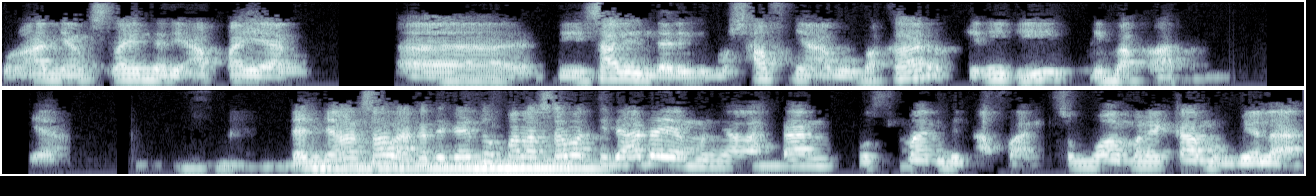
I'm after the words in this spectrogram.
Quran yang selain dari apa yang uh, disalin dari mushafnya Abu Bakar ini dibakar. Dan jangan salah, ketika itu para sahabat tidak ada yang menyalahkan Utsman bin Affan. Semua mereka membela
